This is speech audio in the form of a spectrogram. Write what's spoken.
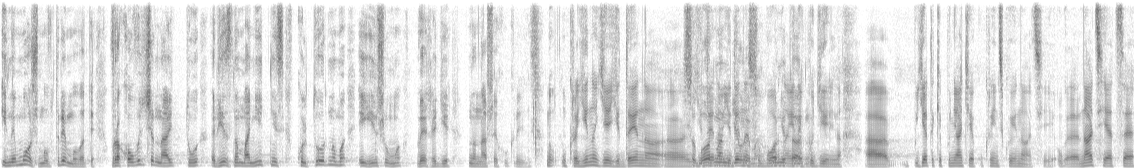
і не можемо втримувати, враховуючи навіть ту різноманітність в культурному і іншому вигляді на наших українців? Ну, Україна є єдина, е, Соборна, єдина, єдина соборна і неподільна. Е, Є таке поняття, як української нації. Е, Нація це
